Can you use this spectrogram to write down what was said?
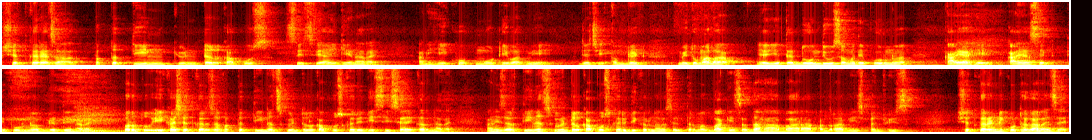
शेतकऱ्याचा फक्त तीन क्विंटल कापूस सी सी आय घेणार आहे. आणि ही खूप मोठी बातमी ज्याची अपडेट मी तुम्हाला येत्या दोन दिवसामध्ये पूर्ण काय आहे काय असेल ते पूर्ण अपडेट देणार आहे. परंतु एका शेतकऱ्याचा फक्त तीनच क्विंटल कापूस खरेदी सी सी आय करणार आहे. आणि जर तीनच क्विंटल कापूस खरेदी करणार असेल तर मग बाकीचा दहा बारा पंधरा वीस पंचवीस शेतकऱ्यांनी कुठं घालायचं आहे?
